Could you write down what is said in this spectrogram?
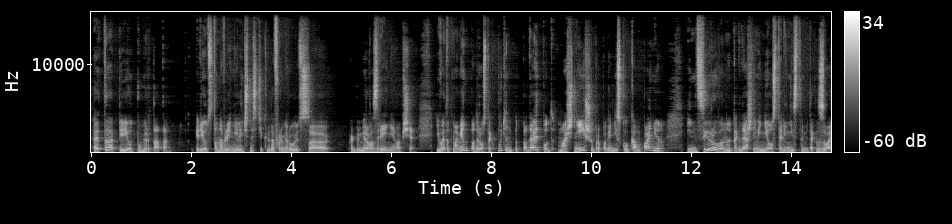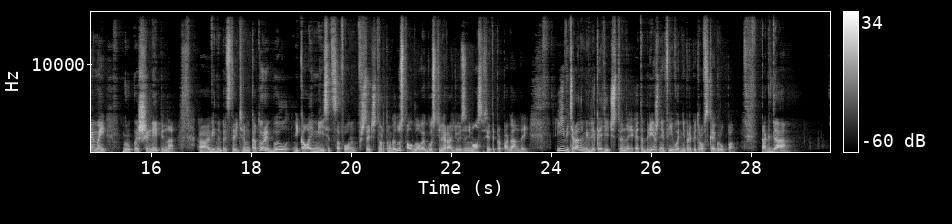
Это период пубертата, период становления личности, когда формируется как бы мировоззрение вообще. И в этот момент подросток Путин подпадает под мощнейшую пропагандистскую кампанию, инициированную тогдашними неосталинистами, так называемой группой Шелепина, а, видным представителем которой был Николай Месяцев. Он в 1964 году стал главой Гостелерадио и занимался всей этой пропагандой. и ветеранами Великой Отечественной. Это Брежнев и его Днепропетровская группа. Тогда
